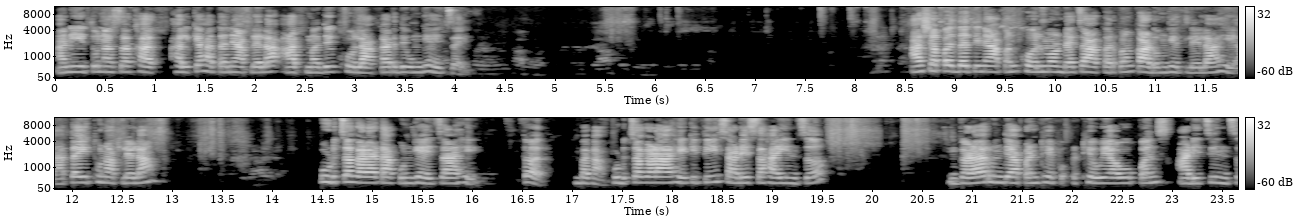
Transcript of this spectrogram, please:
आणि इथून असा खा हलक्या हाताने आपल्याला आतमध्ये खोल आकार देऊन घ्यायचा आहे. अशा पद्धतीने आपण खोल मोंड्याचा आकार पण काढून घेतलेला आहे. आता इथून आपल्याला पुढचा गळा टाकून घ्यायचा आहे. तर बघा पुढचा गळा आहे किती? साडेसहा इंच. गळा रुंदी आपण ठेप ठेवूया ओपन अडीच इंच.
